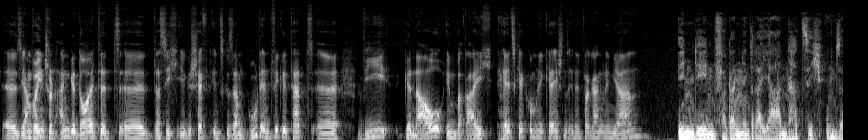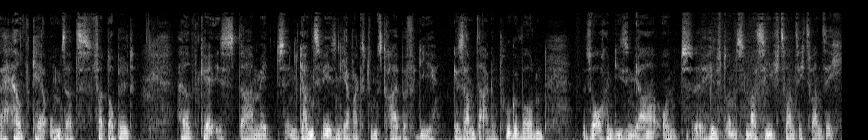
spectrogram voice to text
Äh, Sie haben vorhin schon angedeutet, äh, dass sich Ihr Geschäft insgesamt gut entwickelt hat. Äh, wie genau im Bereich Healthcare Communications in den vergangenen Jahren? In den vergangenen drei Jahren hat sich unser Healthcare-Umsatz verdoppelt. Healthcare ist damit ein ganz wesentlicher Wachstumstreiber für die gesamte Agentur geworden, so auch in diesem Jahr und hilft uns massiv 2020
